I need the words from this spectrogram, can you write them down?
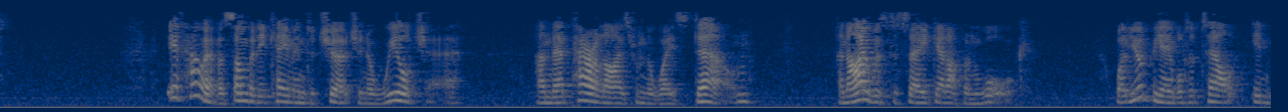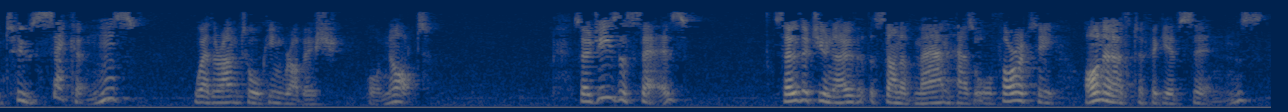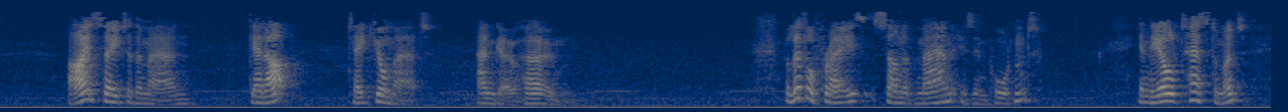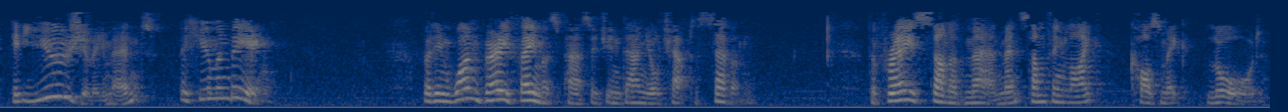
If, however, somebody came into church in a wheelchair and they're paralyzed from the waist down, and I was to say, get up and walk, well, you'd be able to tell in two seconds whether I'm talking rubbish or not. So Jesus says, so that you know that the Son of Man has authority on earth to forgive sins, I say to the man, get up, take your mat, and go home. The little phrase, Son of Man, is important. In the Old Testament, it usually meant a human being. But in one very famous passage in Daniel chapter 7, the phrase Son of Man meant something like cosmic Lord.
